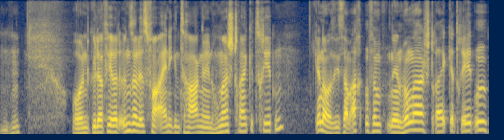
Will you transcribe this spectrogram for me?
Mhm. Und Güler Ferit Ünsal ist vor einigen Tagen in den Hungerstreik getreten. Genau, sie ist am 8.5. in den Hungerstreik getreten.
